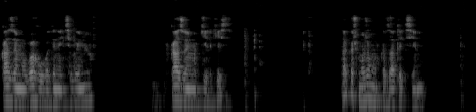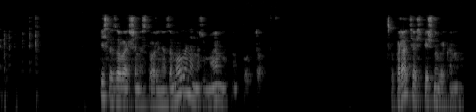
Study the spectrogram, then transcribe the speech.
Вказуємо вагу одиниці виміру. Вказуємо кількість. Також можемо вказати ціну. Після завершення створення замовлення нажимаємо на кнопку Готово. Операція успішно виконана.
